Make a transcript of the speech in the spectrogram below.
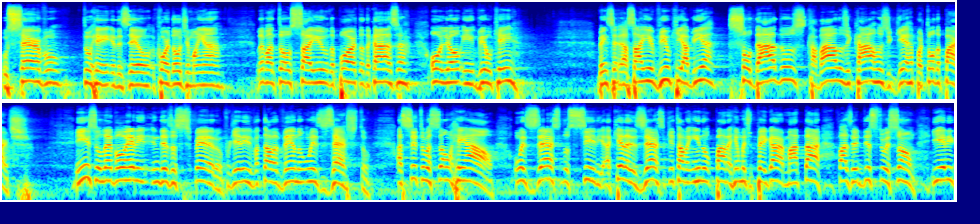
O servo do rei Eliseu acordou de manhã, levantou, saiu da porta da casa, olhou e viu o que? Bem, a sair viu que havia soldados, cavalos e carros de guerra por toda parte. E isso levou ele em desespero, porque ele estava vendo um exército, a situação real, um exército sírio, aquele exército que estava indo para realmente pegar, matar, fazer destruição. E ele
